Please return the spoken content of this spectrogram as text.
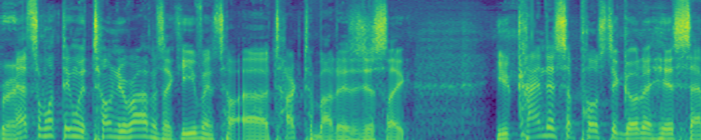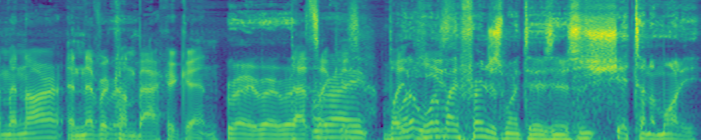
Right. that's the one thing with Tony Robbins. Like he even ta- uh, talked about it, is just like you're kind of supposed to go to his seminar and never come back again. right right right That's like his. Right. But one, one of my friends just went to his and it's a shit ton of money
